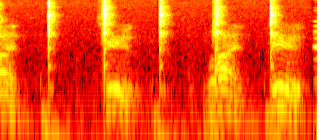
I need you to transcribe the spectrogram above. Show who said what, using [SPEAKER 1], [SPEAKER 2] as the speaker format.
[SPEAKER 1] One, two, one, two.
